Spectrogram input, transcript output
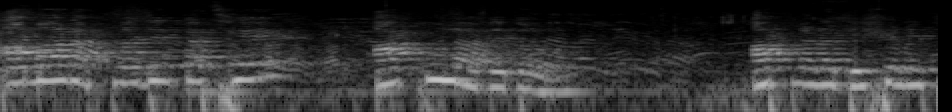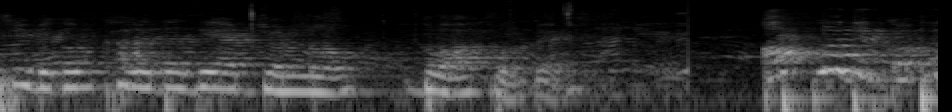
আমার আপনাদের কাছে আকুল আবেদন। আপনারা দেশনেত্রী বেগম খালেদা জিয়ার জন্য দোয়া করবেন। আপনাদের কথা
